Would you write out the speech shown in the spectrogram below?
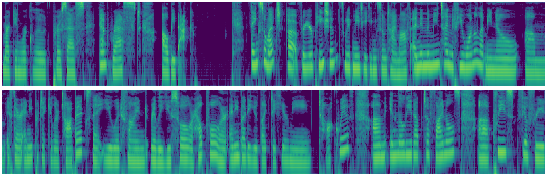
marking workload, process, and rest, I'll be back. Thanks so much uh, for your patience with me taking some time off. And in the meantime, if you want to let me know um, if there are any particular topics that you would find really useful or helpful, or anybody you'd like to hear me talk with um, in the lead up to finals, uh, please feel free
